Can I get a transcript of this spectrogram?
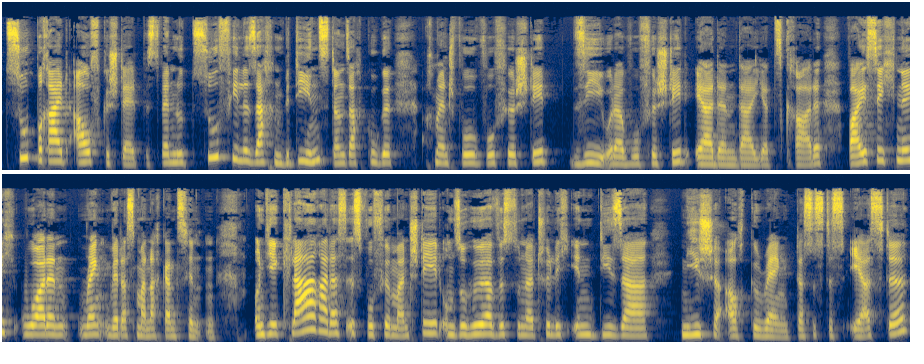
zu breit aufgestellt bist, wenn du zu viele Sachen bedienst, dann sagt Google, ach Mensch, wo, wofür steht sie oder wofür steht er denn da jetzt gerade? Weiß ich nicht. Oh, dann ranken wir das mal nach ganz hinten. Und je klarer das ist, wofür man steht, umso höher wirst du natürlich in dieser Nische auch gerankt. Das ist das Erste.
